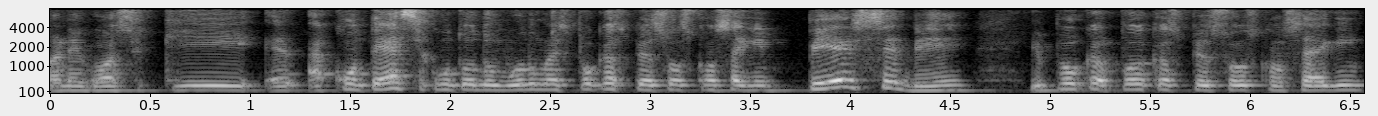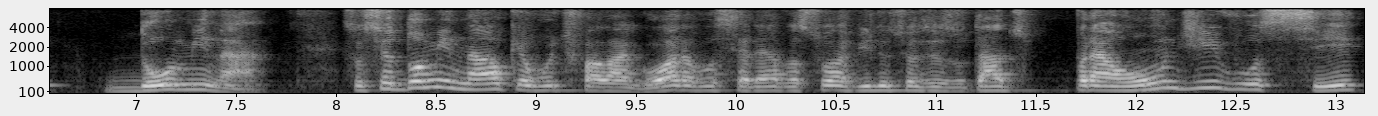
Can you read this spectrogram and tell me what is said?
é um negócio que é, acontece com todo mundo, mas poucas pessoas conseguem perceber e pouca, poucas pessoas conseguem dominar. Se você dominar o que eu vou te falar agora, você leva a sua vida, os seus resultados para onde você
